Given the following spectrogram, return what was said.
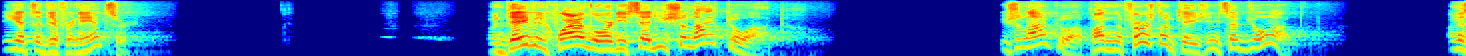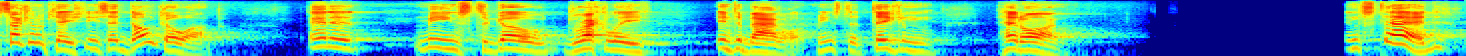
he gets a different answer. When David inquired of the Lord, he said, You shall not go up. You shall not go up. On the first occasion, he said, Go up. On the second occasion, he said, Don't go up. And it means to go directly into battle, it means to take him head on. Instead,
